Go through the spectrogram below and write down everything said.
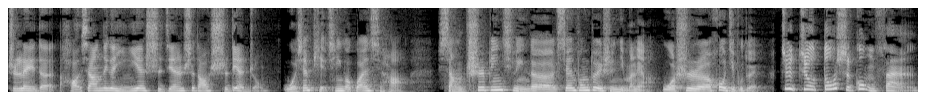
之类的，好像那个营业时间是到十点钟。我先撇清一个关系哈，想吃冰淇淋的先锋队是你们俩，我是后继部队。这就都是共犯，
